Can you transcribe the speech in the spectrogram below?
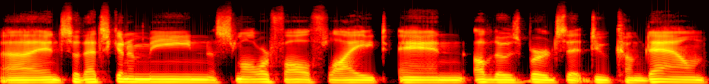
Uh, and so that's going to mean a smaller fall flight. And of those birds that do come down,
